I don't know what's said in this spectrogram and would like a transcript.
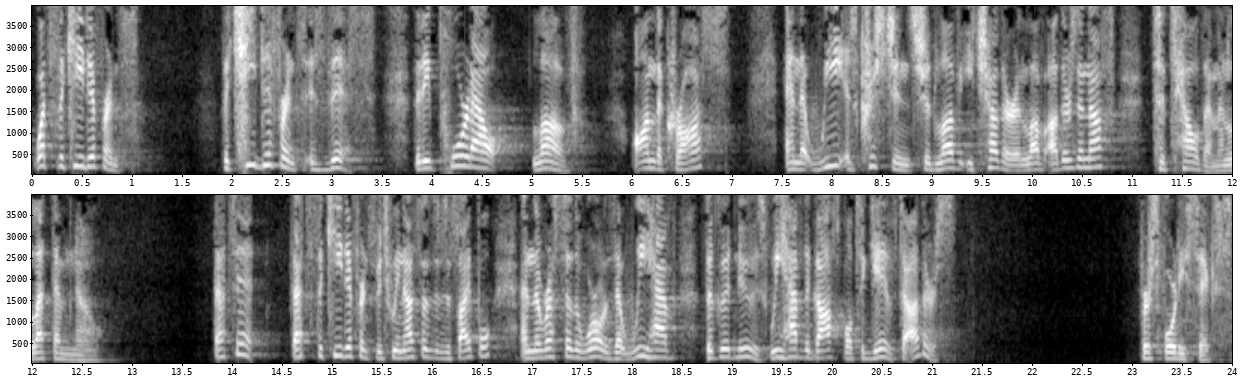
what's the key difference? The key difference is this, that he poured out love on the cross and that we as Christians should love each other and love others enough to tell them and let them know. That's it. That's the key difference between us as a disciple and the rest of the world is that we have the good news. We have the gospel to give to others. Verse 46.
